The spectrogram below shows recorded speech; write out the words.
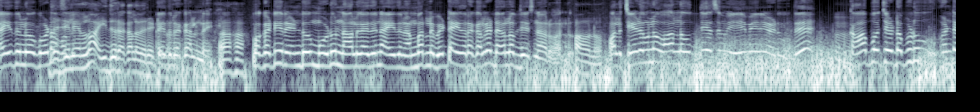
ఐదులో కూడా బ్రెజిలియన్లో ఐదు రకాల వెరైటీ ఐదు రకాలు ఉన్నాయి. ఒకటి రెండు మూడు నాలుగు ఐదు ఐదు నెంబర్లు పెట్టి ఐదు రకాలుగా డెవలప్ చేసినారు వాళ్ళు. అవును. వాళ్ళు చేయడంలో వాళ్ళ ఉద్దేశం ఏమని అడిగితే కాపు వచ్చేటప్పుడు అంటే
